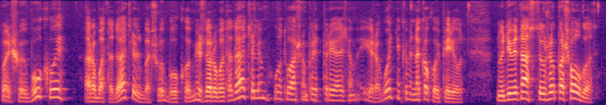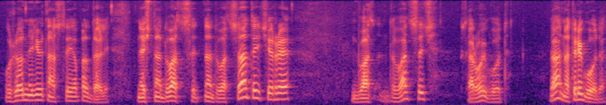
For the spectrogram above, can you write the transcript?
большой буквы, а работодатель с большой буквы. Между работодателем, вот вашим предприятием, и работниками на какой период? Ну, 19 уже пошел год, уже на 19 опоздали. Значит, на 20, на 20-22 год, да, на 3 года.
